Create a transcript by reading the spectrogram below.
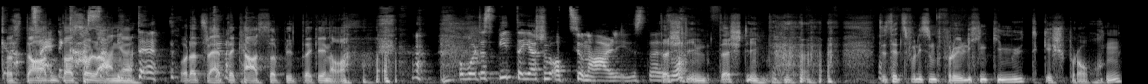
Genau, das dauert da so lange. Bitte. Oder zweite Kasse bitte, genau. Obwohl das bitte ja schon optional ist. Also. Das stimmt, das stimmt. Du hast jetzt von diesem fröhlichen Gemüt gesprochen.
